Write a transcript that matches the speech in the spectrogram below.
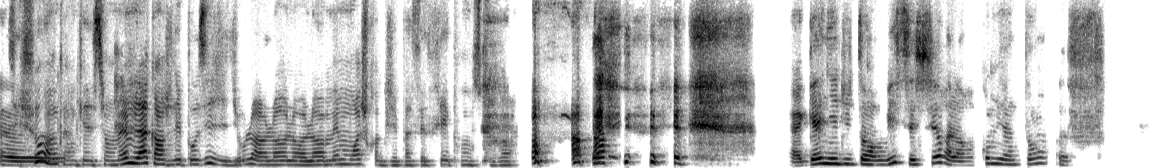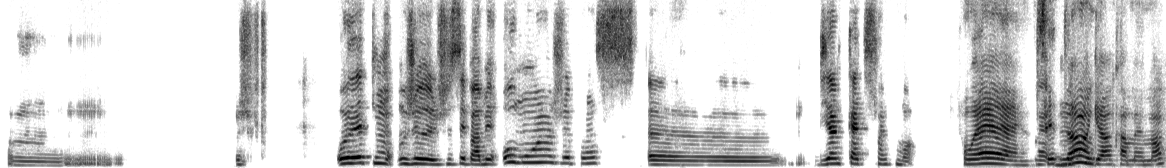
C'est chaud hein, comme question. Même là, quand je l'ai posée, j'ai dit, oh là là là là, même moi, je crois que j'ai pas cette réponse, tu vois. À gagner du temps, oui, c'est sûr. Alors, combien de temps hum, Honnêtement, je ne sais pas, mais au moins, je pense euh, bien 4-5 mois. Ouais, c'est dingue hein, quand même. Hein.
